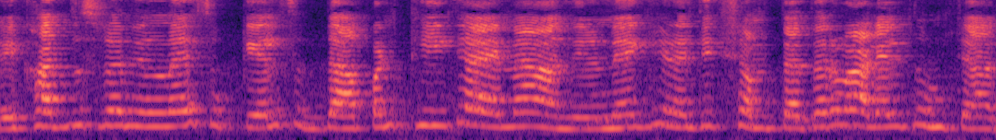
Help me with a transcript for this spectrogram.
एखाद दुसरा निर्णय चुकेल सुद्धा पण ठीक आहे ना. निर्णय घेण्याची क्षमता तर वाढेल तुमच्यात.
